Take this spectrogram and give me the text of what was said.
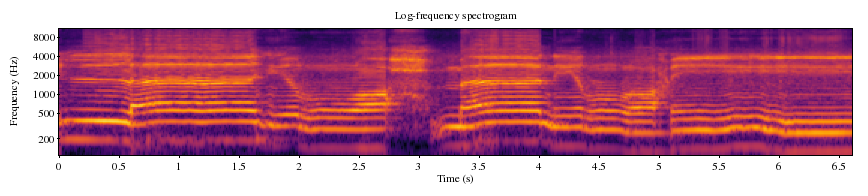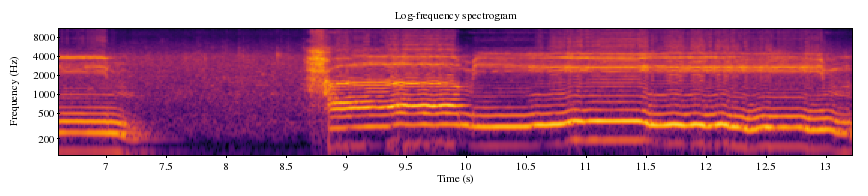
الله الرحمن الرحيم. হামিম।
